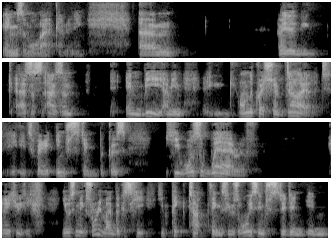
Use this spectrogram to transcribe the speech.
things and all that kind of thing. Um, I mean, as a, as an NB, I mean, on the question of diet, it's very interesting because he was aware of, you know, he, he was an extraordinary man because he, he picked up things. He was always interested in, in,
